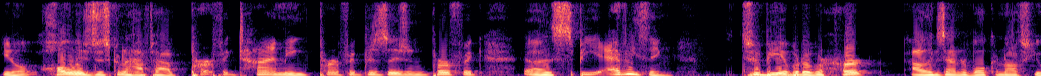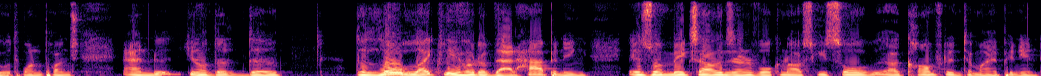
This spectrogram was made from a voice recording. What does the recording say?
You know, Holloway's just going to have to have perfect timing, perfect precision, perfect uh, speed, everything to be able to hurt Alexander Volkanovski with one punch. And you know the the the low likelihood of that happening is what makes Alexander Volkanovski so uh, confident, in my opinion.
